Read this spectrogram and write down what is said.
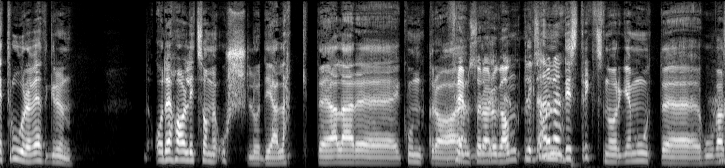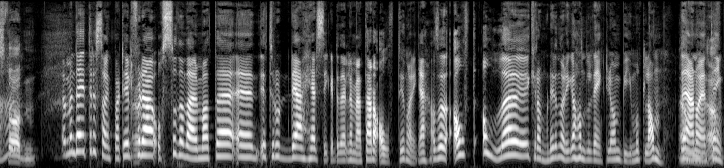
jeg tror jeg vet grunnen. Og det har litt sånn med Oslo-dialekt eller eh, kontra Fremstår arrogant, liksom, eller? Distrikts-Norge mot uh, hovedstaden. Ja, men Det er interessant, Bertil. For det er også det der med at eh, jeg tror det er helt sikkert et element. Det er det alltid i Norge. Altså, alt, alle krangler i Norge handler egentlig om by mot land. Det er nå én ja. ting.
